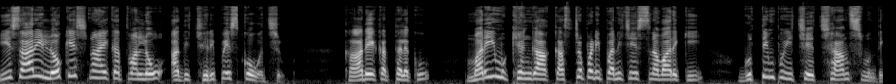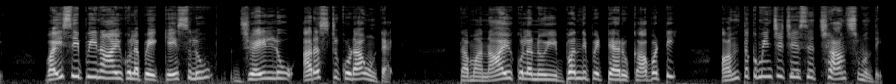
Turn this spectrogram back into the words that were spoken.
ఈసారి లోకేష్ నాయకత్వంలో అది చెరిపేసుకోవచ్చు. కార్యకర్తలకు, మరీ ముఖ్యంగా కష్టపడి పనిచేసిన వారికి గుర్తింపు ఇచ్చే ఛాన్స్ ఉంది. వైసీపీ నాయకులపై కేసులు, జైళ్ళు, అరెస్టు కూడా ఉంటాయి. తమ నాయకులను ఇబ్బంది పెట్టారు కాబట్టి అంతకుమించి చేసే ఛాన్స్ ఉంది.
